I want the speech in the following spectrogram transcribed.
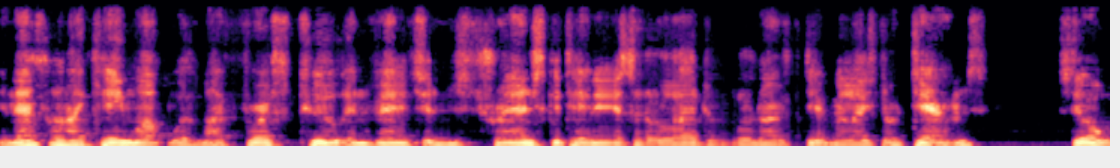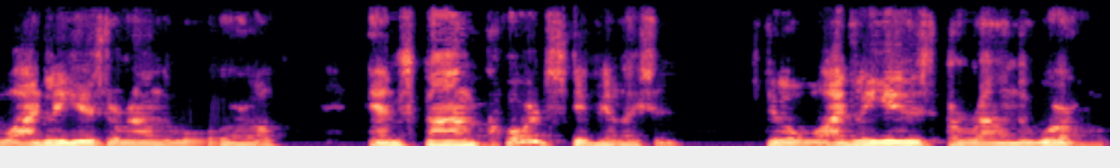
And that's when I came up with my first two inventions, transcutaneous electrical nerve stimulation, or TENS, still widely used around the world, and spinal cord stimulation, still widely used around the world.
